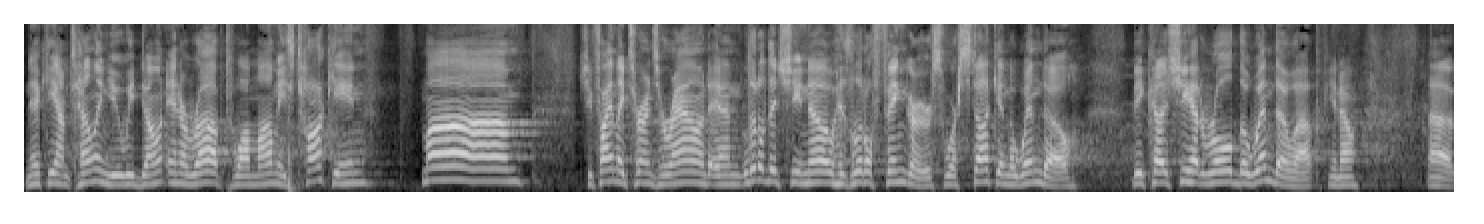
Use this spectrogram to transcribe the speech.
nikki i'm telling you we don't interrupt while mommy's talking Mom! She finally turns around, and little did she know his little fingers were stuck in the window because she had rolled the window up, you know. Uh,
